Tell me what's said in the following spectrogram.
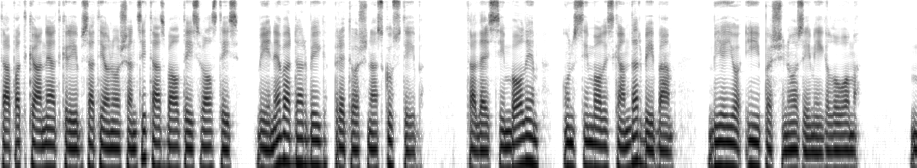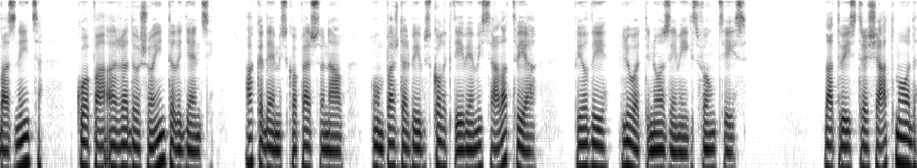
tāpat kā neatkarības atjaunošana citās Baltijas valstīs, bija nevardarbīga pretošanās kustība. Tādēļ simboliem un simboliskām darbībām bija jo īpaši nozīmīga loma. Baznīca – kopā ar radošo inteliģenci, akadēmisko personālu un pašdarbības kolektīviem visā Latvijā pildīja ļoti nozīmīgas funkcijas. Latvijas trešā atmoda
